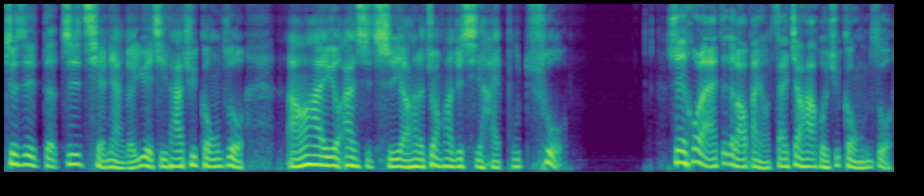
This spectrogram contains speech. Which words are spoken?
就是的之前两个月，其实他去工作，然后他也有按时吃药，他的状况就其实还不错。所以后来这个老板有再叫他回去工作，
